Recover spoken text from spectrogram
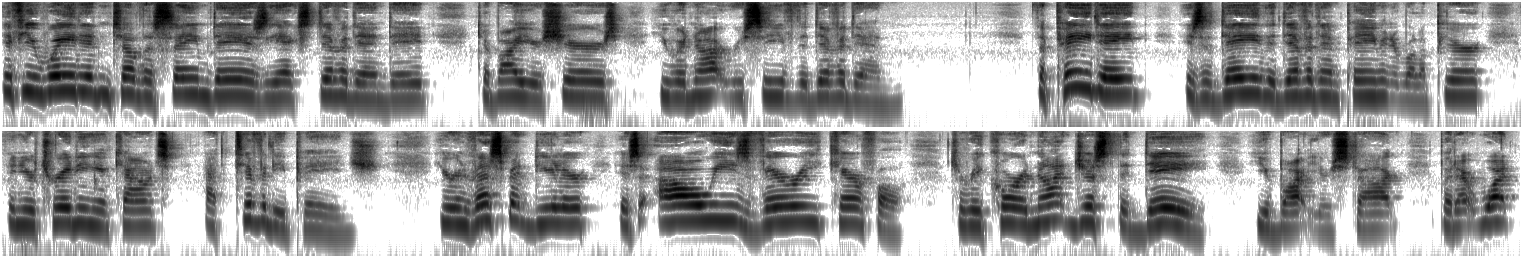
If you waited until the same day as the ex dividend date to buy your shares, you would not receive the dividend. The pay date is the day the dividend payment will appear in your trading account's activity page. Your investment dealer is always very careful to record not just the day you bought your stock, but at what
